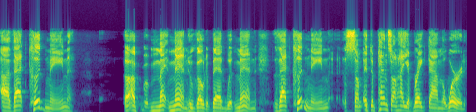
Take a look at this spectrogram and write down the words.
uh, that could mean uh, men who go to bed with men, that could mean some. It depends on how you break down the word.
